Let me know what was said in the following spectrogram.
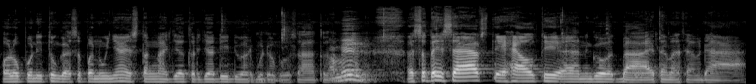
walaupun itu nggak sepenuhnya ya setengah aja terjadi di 2021. Amin. Uh, Stay safe, stay healthy and goodbye teman-teman. Dah.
